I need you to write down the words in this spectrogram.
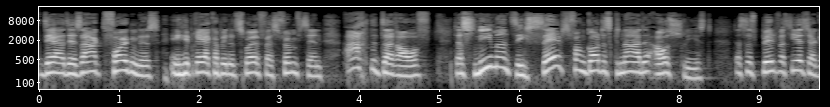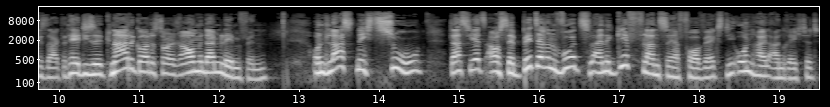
der, der sagt Folgendes in Hebräer Kapitel 12, Vers 15. Achtet darauf, dass niemand sich selbst von Gottes Gnade ausschließt. Das ist das Bild, was Jesus ja gesagt hat. Hey, diese Gnade Gottes soll Raum in deinem Leben finden. Und lasst nicht zu, dass jetzt aus der bitteren Wurzel eine Giftpflanze hervorwächst, die Unheil anrichtet.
